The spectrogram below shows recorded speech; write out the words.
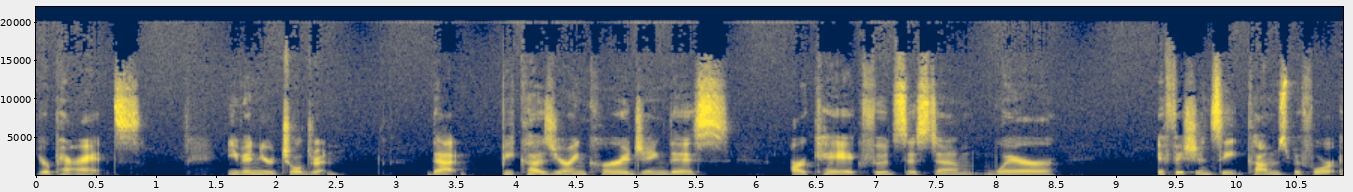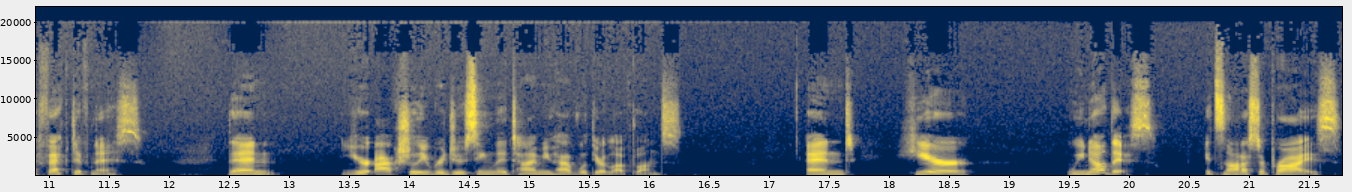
your parents, even your children, that because you're encouraging this archaic food system where efficiency comes before effectiveness, then you're actually reducing the time you have with your loved ones. And here, we know this. It's not a surprise.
